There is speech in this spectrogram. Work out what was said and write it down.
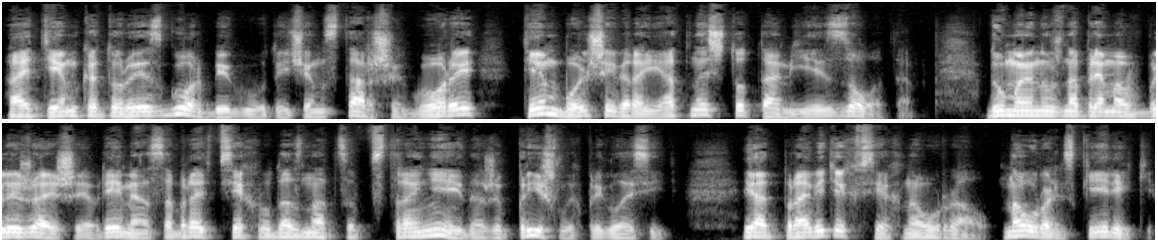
а тем, которые с гор бегут. И чем старше горы, тем больше вероятность, что там есть золото. Думаю, нужно прямо в ближайшее время собрать всех рудознатцев в стране и даже пришлых пригласить. И отправить их всех на Урал, на Уральские реки.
